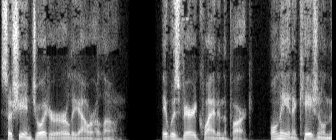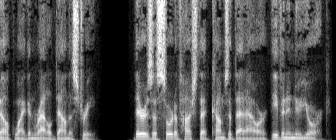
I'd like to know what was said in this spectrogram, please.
so she enjoyed her early hour alone. It was very quiet in the park, only an occasional milk wagon rattled down the street. There is a sort of hush that comes at that hour, even in New York.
